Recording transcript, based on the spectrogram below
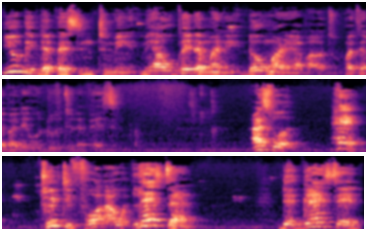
you give the person to me. Me, I will pay the money. Don't worry about whatever they will do to the person. As for, hey, 24 hours, less than. The guy said,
